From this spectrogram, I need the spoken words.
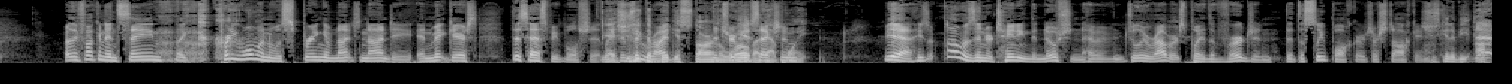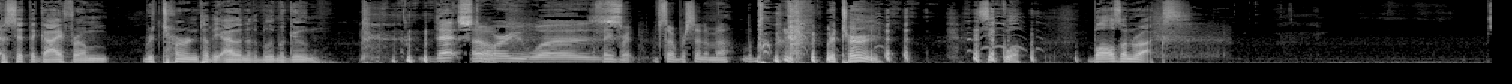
Are they fucking insane? Like Pretty Woman was spring of 1990, and Mick Garris. This has to be bullshit. Yeah, did she's like the biggest star in the, trivia world at that point. yeah, he's. I was entertaining the notion of having Julia Roberts play the virgin that the sleepwalkers are stalking. She's going to be That- opposite the guy from Return to the Island of the Blue Lagoon. that oh, story was Oh. favorite of sober cinema. Return sequel. Balls on rocks.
